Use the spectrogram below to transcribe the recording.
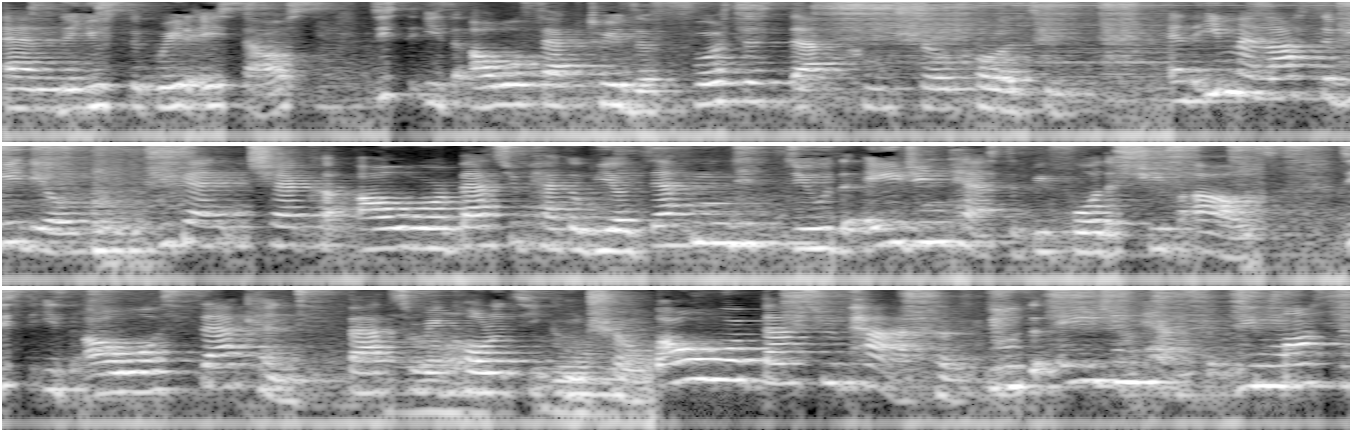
and use the grade A cells. This is our factory, the first step control quality. And in my last video, you can check our battery pack We will definitely do the aging test before the ship out. This is our second battery quality control. Our battery pack do the aging test. We must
